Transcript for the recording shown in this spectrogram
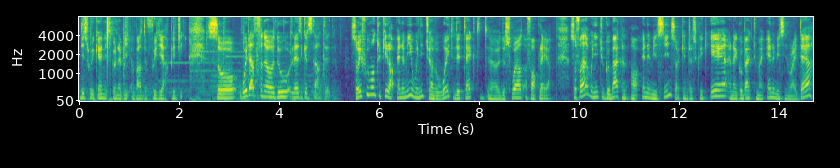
this weekend is gonna be about the 3D RPG. So without further ado, let's get started. So if we want to kill our enemy, we need to have a way to detect uh, the sword of our player. So for that, we need to go back on our enemy scene. So I can just click here and I go back to my enemy scene right there.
